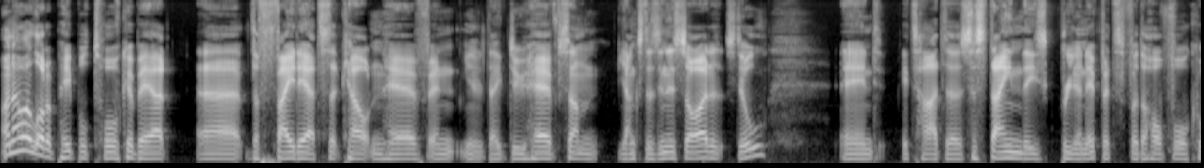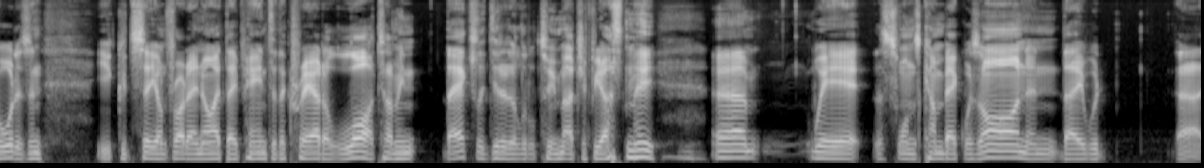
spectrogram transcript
I know a lot of people talk about uh, the fade outs that Carlton have, and you know they do have some youngsters in their side still, and it's hard to sustain these brilliant efforts for the whole four quarters. And you could see on Friday night they panned to the crowd a lot. I mean, they actually did it a little too much, if you ask me. Um, where the Swans' comeback was on, and they would, uh,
